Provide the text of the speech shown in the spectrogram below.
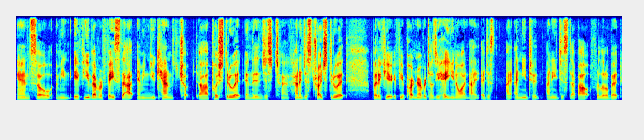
and so I mean, if you've ever faced that, I mean, you can ch- uh, push through it and then just kind of just trudge through it. But if you if your partner ever tells you, hey, you know what, I, I just I, I need to I need to step out for a little bit,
